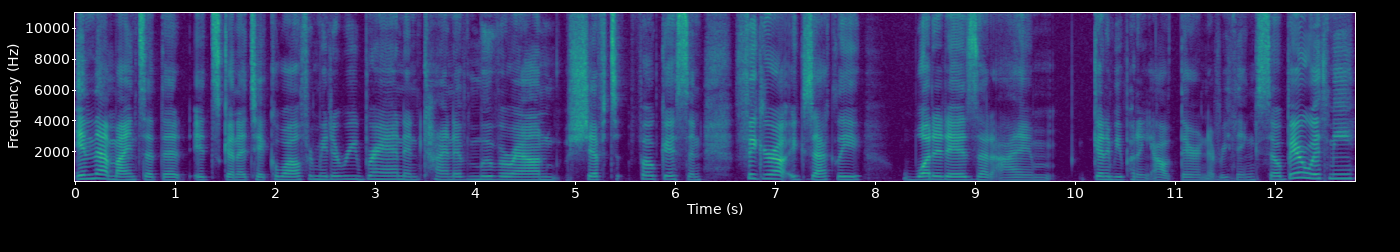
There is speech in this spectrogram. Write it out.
in that mindset that it's going to take a while for me to rebrand and kind of move around, shift focus, and figure out exactly what it is that I'm going to be putting out there and everything. So bear with me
